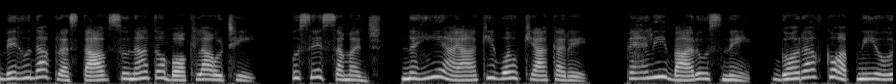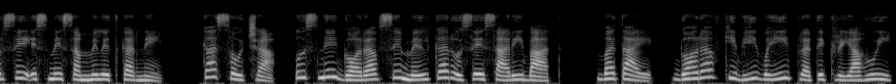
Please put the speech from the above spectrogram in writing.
बेहुदा प्रस्ताव सुना तो बौखला उठी। उसे समझ नहीं आया कि वह क्या करे। पहली बार उसने गौरव को अपनी ओर से इसमें सम्मिलित करने का सोचा। उसने गौरव से मिलकर उसे सारी बात बताए गौरव की भी वही प्रतिक्रिया हुई,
